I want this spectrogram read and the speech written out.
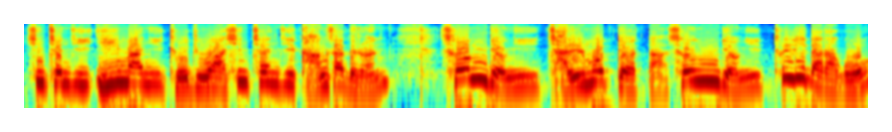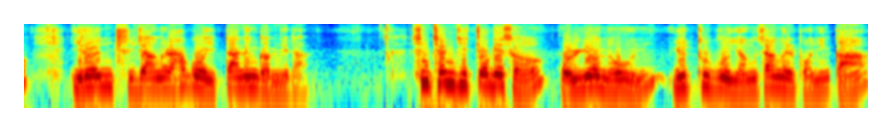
신천지 이만희 교주와 신천지 강사들은 성경이 잘못되었다. 성경이 틀리다라고 이런 주장을 하고 있다는 겁니다. 신천지 쪽에서 올려놓은 유튜브 영상을 보니까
